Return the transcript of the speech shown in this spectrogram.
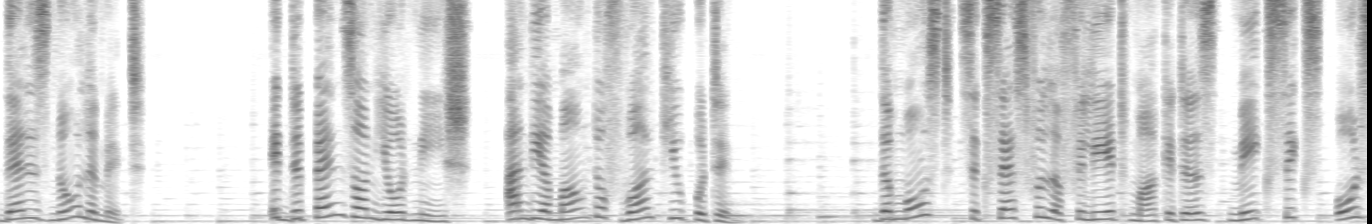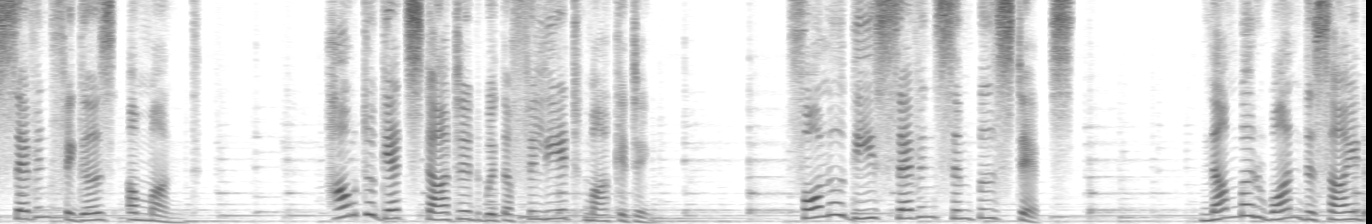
there is no limit. It depends on your niche and the amount of work you put in. The most successful affiliate marketers make six or seven figures a month. How to get started with affiliate marketing? Follow these seven simple steps. Number 1 Decide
